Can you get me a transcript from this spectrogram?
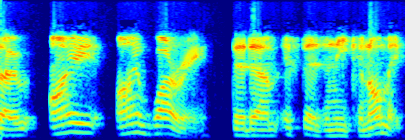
So I I worry that um, if there's an economic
